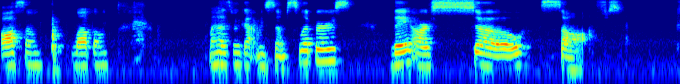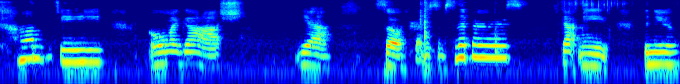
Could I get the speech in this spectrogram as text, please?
awesome. Love them. My husband got me some slippers. They are so soft. Comfy. Oh my gosh. Yeah. So got me some slippers. Got me the new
